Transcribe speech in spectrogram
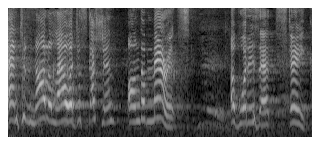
and to not allow a discussion on the merits of what is at stake.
